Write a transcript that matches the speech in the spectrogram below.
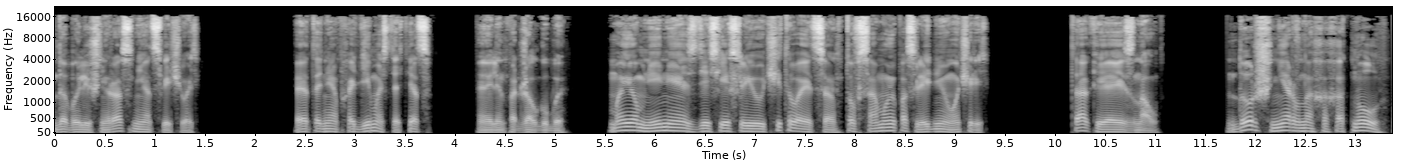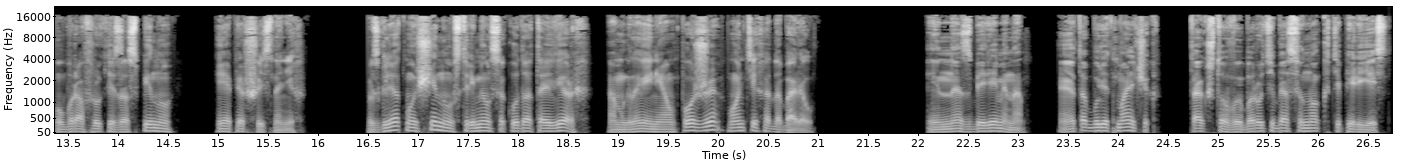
дабы лишний раз не отсвечивать. «Это необходимость, отец», — Эллен поджал губы. «Мое мнение здесь, если и учитывается, то в самую последнюю очередь». Так я и знал. Дорш нервно хохотнул, убрав руки за спину и опершись на них. Взгляд мужчины устремился куда-то вверх, а мгновением позже он тихо добавил. «Инесс беременна. Это будет мальчик, так что выбор у тебя, сынок, теперь есть».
